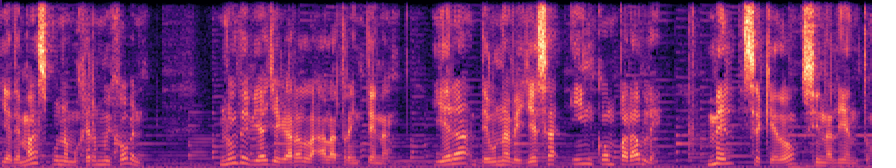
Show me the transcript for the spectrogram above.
y además una mujer muy joven. No debía llegar a la, treintena, y era de una belleza incomparable. Mel se quedó sin aliento.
